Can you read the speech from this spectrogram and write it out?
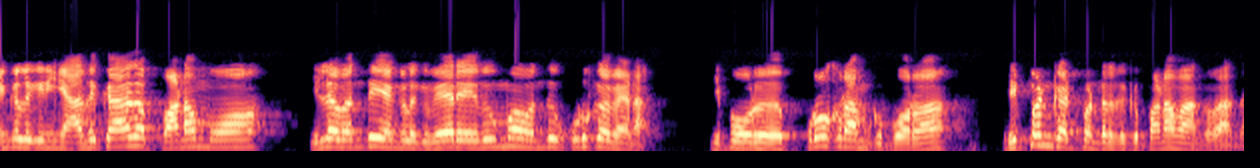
எங்களுக்கு நீங்கள் அதுக்காக பணமோ இல்லை வந்து எங்களுக்கு வேறு எதுவுமோ வந்து கொடுக்க வேணாம். இப்போ ஒரு ப்ரோக்ராமுக்கு போகிறோம் ரிப்பன் கட் பண்ணுறதுக்கு பணம் வாங்குவாங்க.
